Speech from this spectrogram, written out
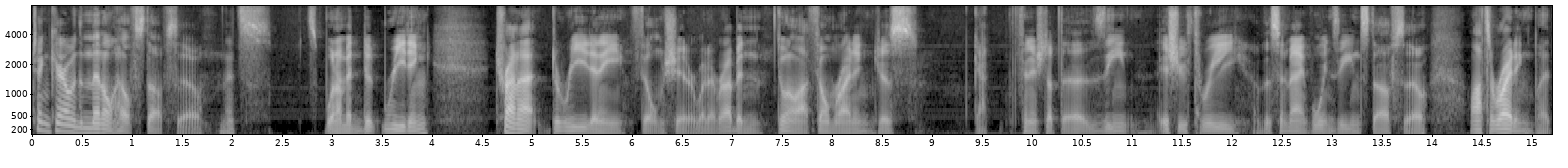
Taking care of the mental health stuff. So that's that's what I've been reading. Try not to read any film shit or whatever. I've been doing a lot of film writing. Just got finished up the zine issue three of the cinematic void zine stuff. So lots of writing, but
